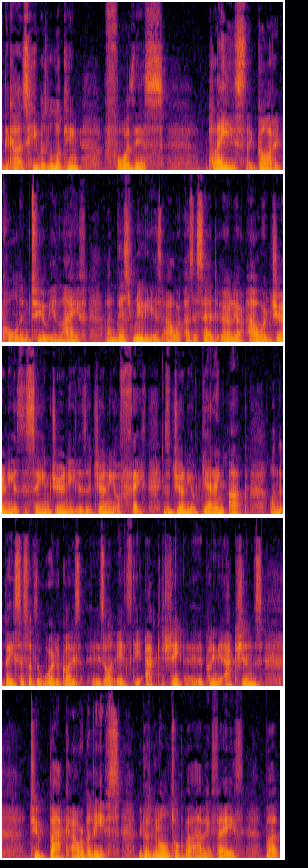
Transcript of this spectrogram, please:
because he was looking for this place that God had called him to in life. And this really is our, as I said earlier, our journey is the same journey, is a journey of faith, is a journey of getting up on the basis of the word of God. Is is on it's the action putting the actions to back our beliefs. Because we can all talk about having faith, but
